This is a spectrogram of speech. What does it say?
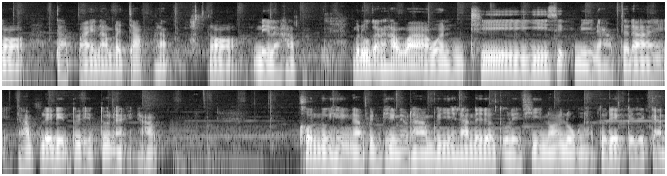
ก็จับไปนำไปจับครับ ก็นี่แหละครับ มาดูกันนะครับว่าวันที่ 20 นี้นะครับจะได้นะครับเลขเด่นตัวเด่นตัวไหนนะครับ คนดวงเฮงนะครับเป็นเพียงแนวทางเพื่อที่ให้ท่านได้เลือกตัวเลขที่น้อยลงนะครับตัวเลขเกิดจากการ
